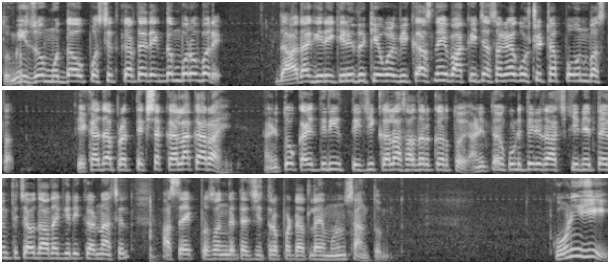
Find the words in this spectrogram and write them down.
तुम्ही जो मुद्दा उपस्थित करतायत एकदम बरोबर आहे. दादागिरी केली तर केवळ विकास नाही बाकीच्या सगळ्या गोष्टी ठप्प होऊन बसतात. एखादा प्रत्यक्ष कलाकार आहे आणि तो काहीतरी त्याची कला सादर करतोय आणि तो कोणीतरी राजकीय नेता येऊन त्याच्यावर दादागिरी करणं असेल असा एक प्रसंग त्या चित्रपटातला आहे म्हणून सांगतो मी. कोणीही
